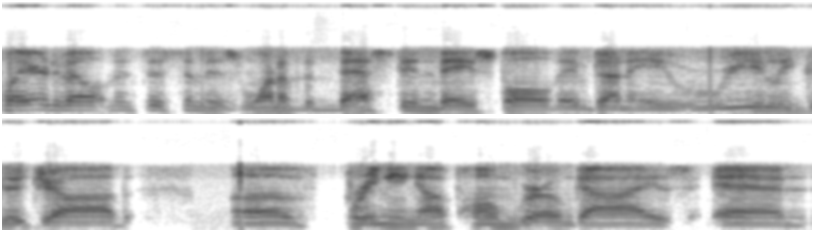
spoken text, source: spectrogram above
player development system is one of the best in baseball. They've done a really good job of bringing up homegrown guys and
